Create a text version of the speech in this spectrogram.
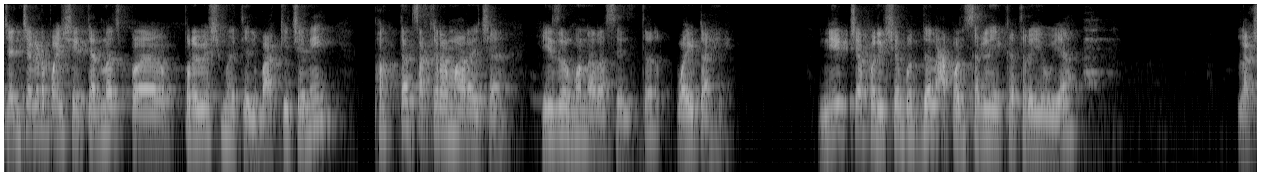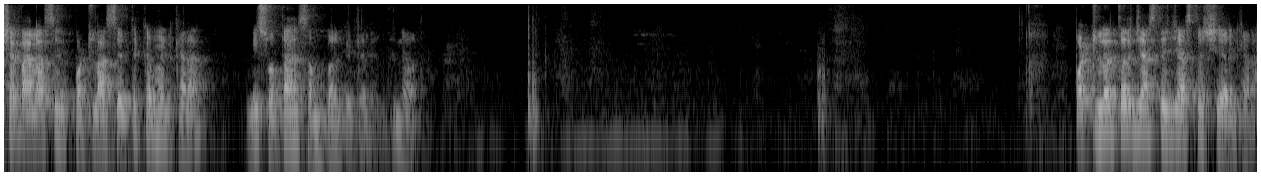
ज्यांच्याकडे पैसे त्यांनाच प प्रवेश मिळतील. बाकीच्याने फक्त चक्रा मारायच्या. हे जर होणार असेल तर वाईट आहे. नीटच्या परीक्षेबद्दल आपण सगळे एकत्र येऊया. लक्षात आलं असेल पटलं असेल तर कमेंट करा. मी स्वतः संपर्क करेन धन्यवाद. पटलं तर जास्तीत जास्त शेअर करा.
